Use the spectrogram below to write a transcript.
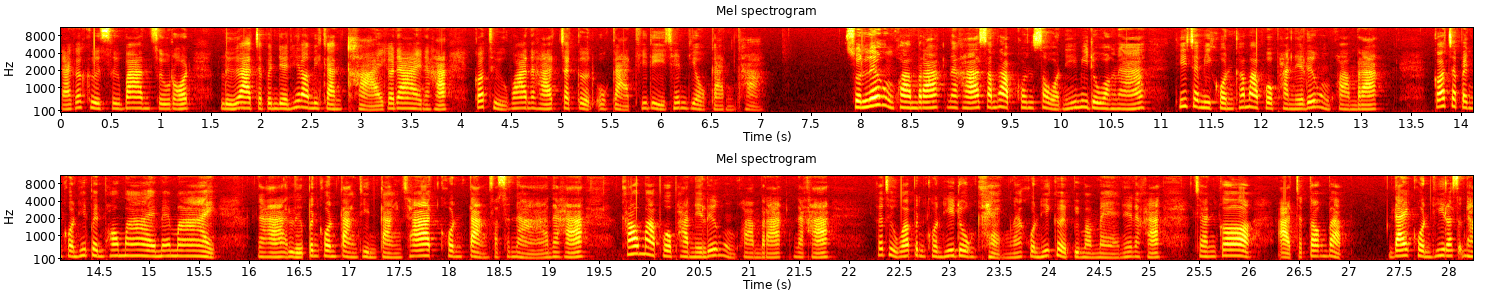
นะก็คือซื้อบ้านซื้อรถ หรืออาจจะเป็นเดือนที่เรามีการขายก็ได้นะคะ ก็ถือว่านะคะจะเกิดโอกาสที่ดีเช่นเดียวกันค่ะส่วนเรื่องของความรักนะคะสำหรับคนโสดนี้มีดวงนะ ที่จะมีคนเข้ามาพัวพันในเรื่องของความรัก ก็จะเป็นคนที่เป็นพ่อไม้แม่ไม้นะคะหรือเป็นคนต่างถิ่นต่างชาติ คนต่างศาสนานะคะ เข้ามาพัวพันในเรื่องของความรักนะคะก็ถือว่าเป็นคนที่ดวงแข็งนะ คนที่เกิดปีมาแม่เนี่ยนะคะฉันก็อาจจะต้องแบบได้คนที่ลักษณะ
